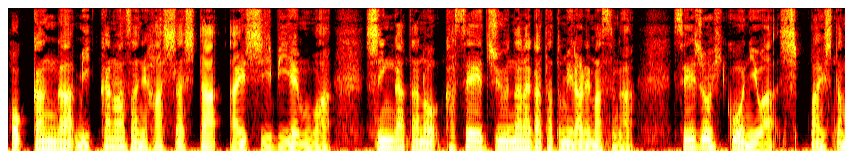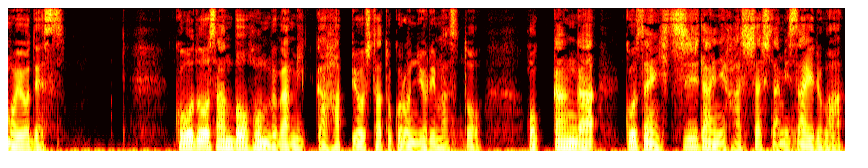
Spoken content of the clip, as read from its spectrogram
北韓が3日の朝に発射した ICBM は新型の火星17型とみられますが正常飛行には失敗した模様です。合同参謀本部が3日発表したところによりますと北韓が午前7時台に発射したミサイルは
